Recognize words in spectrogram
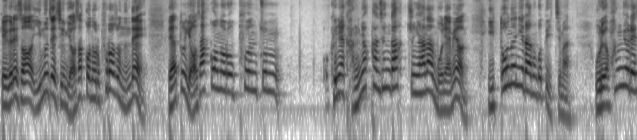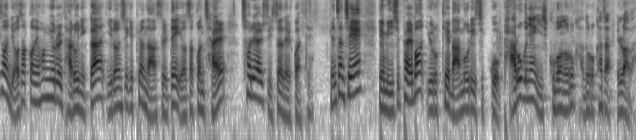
그래서 이 문제 지금 여사건으로 풀어줬는데 내가 또 여사건으로 푼좀 그냥 강력한 생각 중에 하나는 뭐냐면 이 또는이라는 것도 있지만 우리가 확률에선 여섯 건의 확률을 다루니까 이런 식의 표현 나왔을 때 여섯 건잘 처리할 수 있어야 될 것 같아. 괜찮지? 그럼 28번 이렇게 마무리 짓고 바로 그냥 29번으로 가도록 하자. 일로 와봐.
